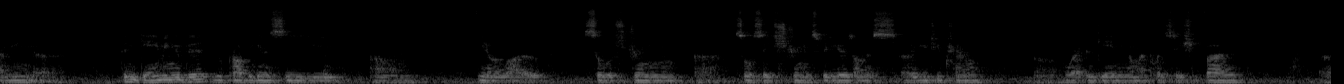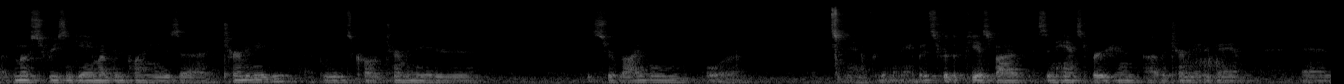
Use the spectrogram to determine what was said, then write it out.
I mean, uh, been gaming a bit. You're probably gonna see, um, you know, a lot of solo stream, uh, PsiloSage streams videos on this uh, YouTube channel, where I've been gaming on my PlayStation 5. Uh, the most recent game I've been playing is uh, Terminator. I believe it's called Terminator. Is it Survival or man, I'm forgetting the name, but it's for the PS5. It's enhanced version of a Terminator game, and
